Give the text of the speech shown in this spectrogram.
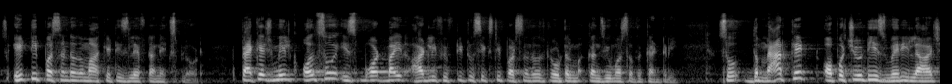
So 80% of the market is left unexplored. Packaged milk also is bought by hardly 50 to 60% of the total consumers of the country. So the market opportunity is very large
